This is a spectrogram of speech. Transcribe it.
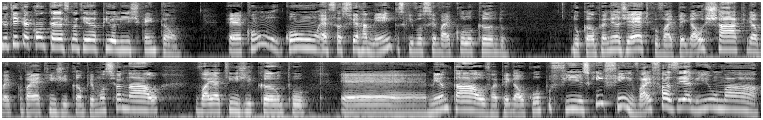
E o que, que acontece na terapia holística então? É, com, com essas ferramentas que você vai colocando no campo energético, vai pegar o chakra, vai, vai atingir campo emocional, vai atingir campo é, mental, vai pegar o corpo físico, enfim, vai fazer ali uma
